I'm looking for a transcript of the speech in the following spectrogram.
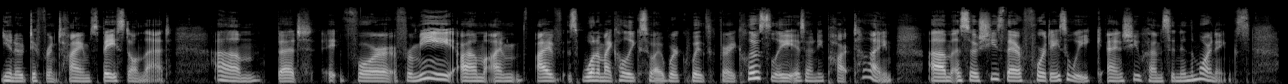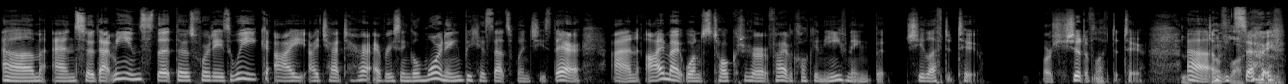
you know different times based on that. Um, but for for me, um, I'm I've one of my colleagues who I work with very closely is only part time, um, and so she's there four days a week, and she comes in in the mornings, um, and so that means that those four days a week, I I chat to her every single morning because that's when she's there, and I might want to talk to her at five o'clock in the evening, but she left at two or she should have left it too. Um, luck, so yeah. if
